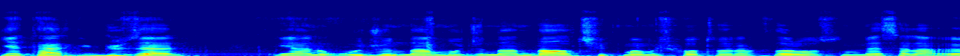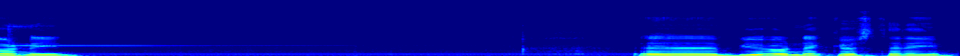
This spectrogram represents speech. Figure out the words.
Yeter ki güzel yani ucundan ucundan dal çıkmamış fotoğraflar olsun. Mesela örneğin bir örnek göstereyim.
